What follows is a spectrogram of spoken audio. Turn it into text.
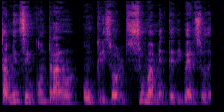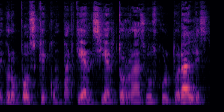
También se encontraron un crisol sumamente diverso de grupos que compartían ciertos rasgos culturales,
